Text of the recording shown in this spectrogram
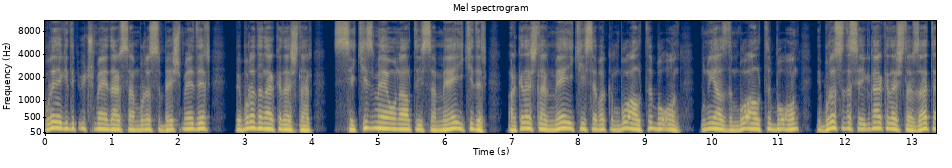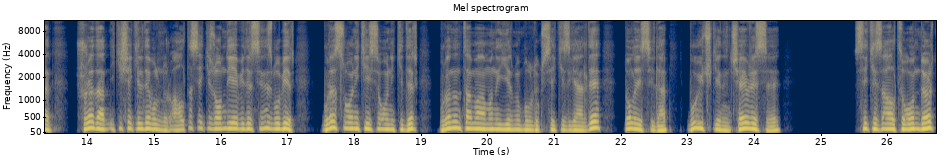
Buraya gidip 3M dersem burası 5M'dir. Ve buradan arkadaşlar 8M 16 ise M 2'dir. Arkadaşlar M2 ise bakın bu 6 bu 10. Bunu yazdım bu 6 bu 10. E burası da sevgili arkadaşlar zaten şuradan iki şekilde bulunur. 6 8 10 diyebilirsiniz bu bir. Burası 12 ise 12'dir. Buranın tamamını 20 bulduk 8 geldi. Dolayısıyla bu üçgenin çevresi 8 6 14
